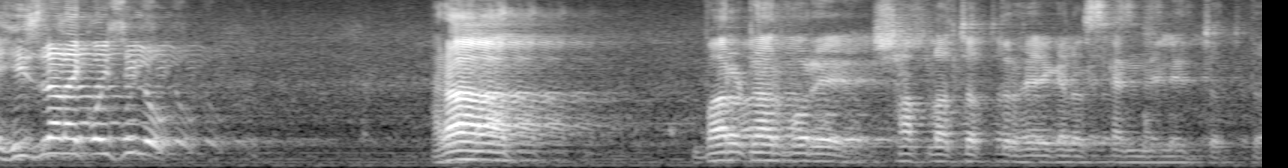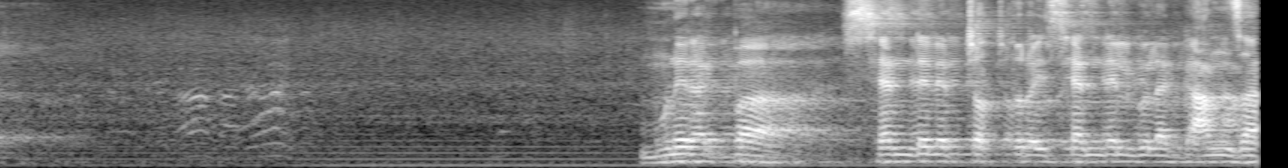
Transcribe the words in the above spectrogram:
এই হিজড়াটাই কইছিল, রাত বারোটার পরে শাপলা চত্বর হয়ে গেল স্যান্ডেলের চত্বর। মনে রাখবা, স্যান্ডেলের চত্বর ওই স্যান্ডেলগুলা গাঞ্জা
